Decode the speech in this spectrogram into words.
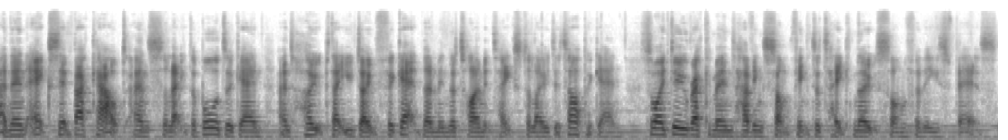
and then exit back out and select the board again and hope that you don't forget them in the time it takes to load it up again. So I do recommend having something to take notes on for these bits.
